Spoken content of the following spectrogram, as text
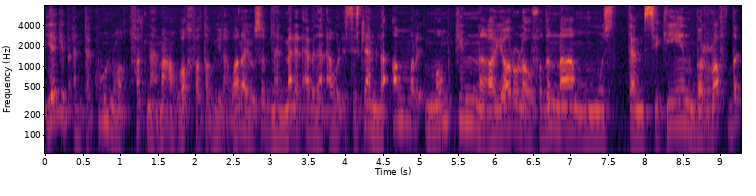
يجب أن تكون وقفتنا معه وقفة طويلة ولا يصيبنا الملل أبدا أو الاستسلام لأمر ممكن نغيره لو فضلنا مستمسكين بالرفض.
